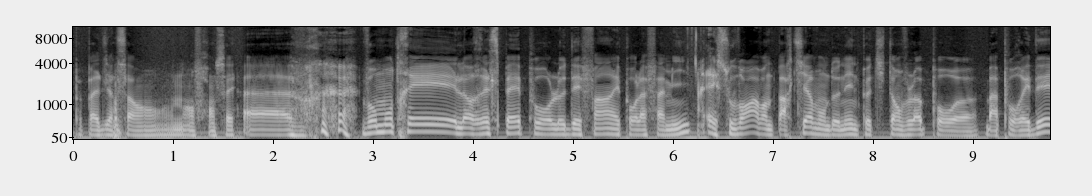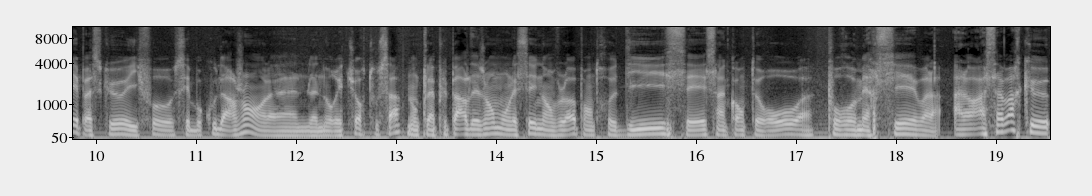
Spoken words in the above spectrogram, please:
peux pas dire ça en, français, euh, vont montrer leur respect pour le défunt et pour la famille, et souvent avant de partir vont donner une petite enveloppe pour, bah, pour aider parce que il faut, c'est beaucoup d'argent, la, nourriture, tout ça. Donc la plupart des gens vont laisser une enveloppe entre 10 et 50 euros pour remercier, voilà. Alors à savoir que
